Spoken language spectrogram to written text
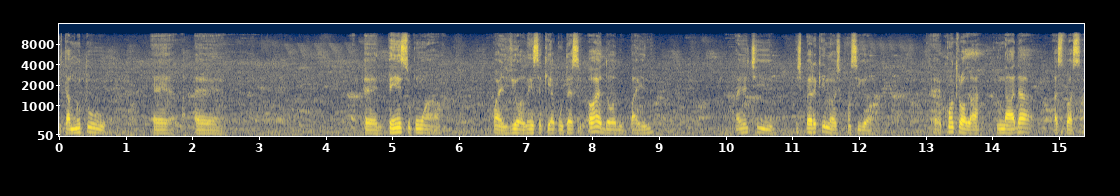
Está muito é, é, é, tenso com a, que ao? A gente espera que nós consiga é, controlar nada a situação.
